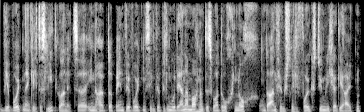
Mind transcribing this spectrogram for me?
wir wollten eigentlich das Lied gar nicht äh, innerhalb der Band. Wir wollten es irgendwie ein bisschen moderner machen und das war doch noch unter Anführungsstrichen volkstümlicher gehalten.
